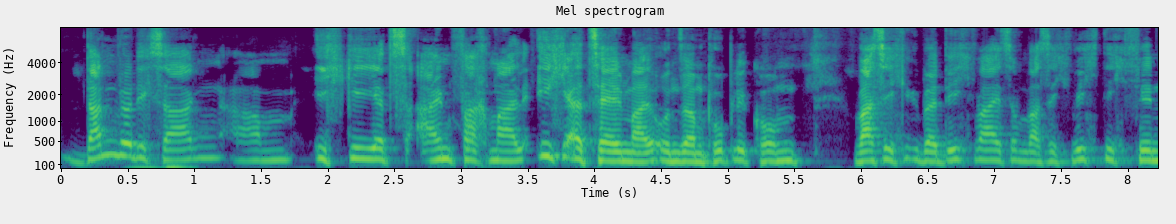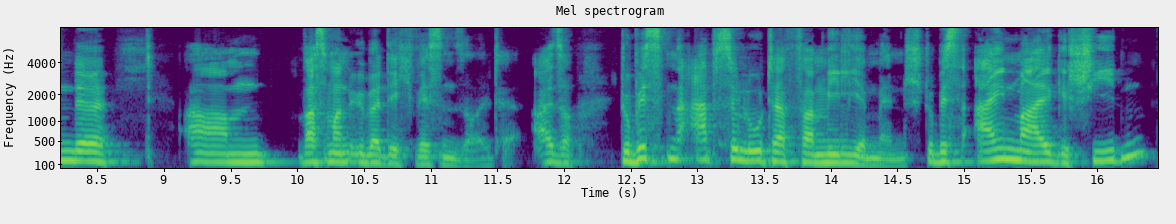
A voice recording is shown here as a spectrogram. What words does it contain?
dann würde ich sagen, ähm, ich gehe jetzt einfach mal, ich erzähle mal unserem Publikum, was ich über dich weiß und was ich wichtig finde, ähm, was man über dich wissen sollte. Also, du bist ein absoluter Familienmensch. Du bist einmal geschieden.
